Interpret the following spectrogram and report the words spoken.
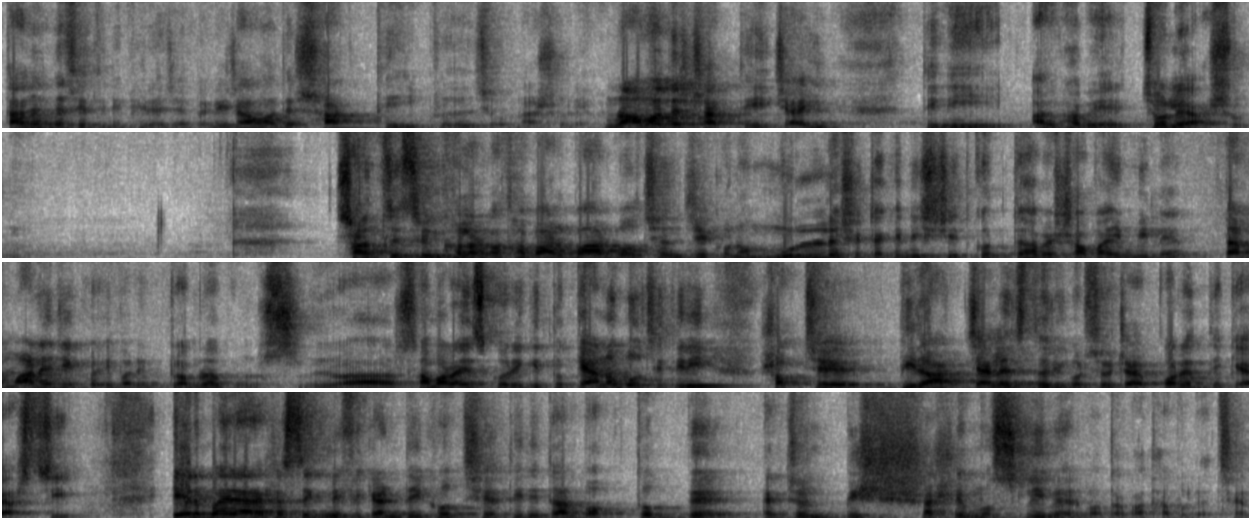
তাদের কাছে তিনি ফিরে যাবেন। এটা আমাদের স্বার্থেই প্রয়োজন আসলে। আমরা আমাদের স্বার্থেই চাই তিনি ওইভাবে চলে আসুন। শান্তি শৃঙ্খলার কথা বারবার বলছেন, যে কোনো মূল্যে সেটাকে নিশ্চিত করতে হবে সবাই মিলে। তার মানে যে, এবার একটু আমরা সামারাইজ করি, কিন্তু কেন বলছি তিনি সবচেয়ে বিরাট চ্যালেঞ্জ তৈরি করছে, ওইটা পরের দিকে আসছি। এর বাইরে আরেকটা সিগনিফিক্যান্ট দিক হচ্ছে, তিনি তার বক্তব্যে একজন বিশ্বাসী মুসলিমের মতো কথা বলেছেন।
